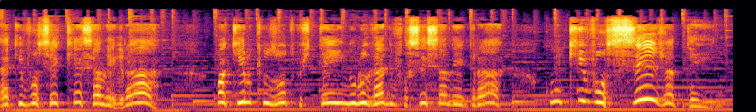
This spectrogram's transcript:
é que você quer se alegrar com aquilo que os outros têm, no lugar de você se alegrar com o que você já tem.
